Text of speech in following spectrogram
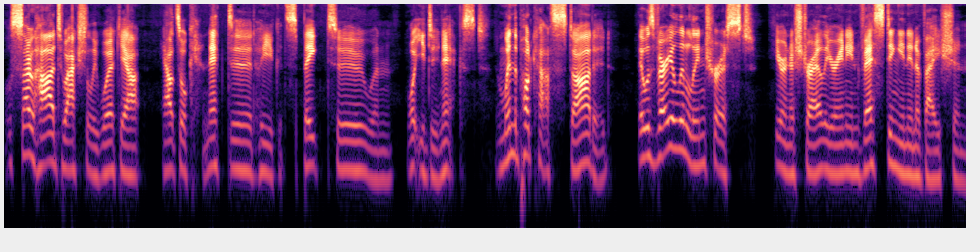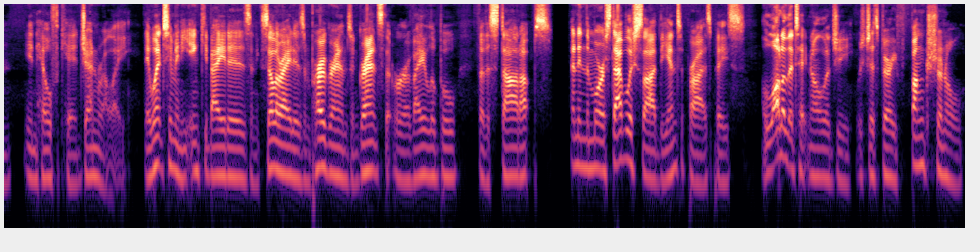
it was so hard to actually work out how it's all connected, who you could speak to, and what you do next. And when the podcast started, there was very little interest here in Australia in investing in innovation in healthcare generally. There weren't too many incubators and accelerators and programs and grants that were available for the startups. And in the more established side, the enterprise piece, a lot of the technology was just very functional.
